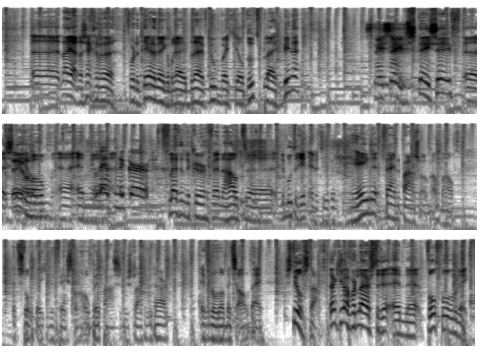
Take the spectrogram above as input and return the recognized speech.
Nou ja, dan zeggen we voor de derde week op rij, blijf doen wat je al doet. Blijf binnen, Stay safe. stay safe, eh, stay home. home. eh, en, eh, Flatten the curve. flatten the curve en houd eh, de moed erin. En natuurlijk een hele fijne Pasen ook allemaal. Het is toch een beetje een feest van hoop, hè, Pasen. Dus laten we daar even nog dan met z'n allen bij stilstaan. Dankjewel voor het luisteren en eh, tot volgende week.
